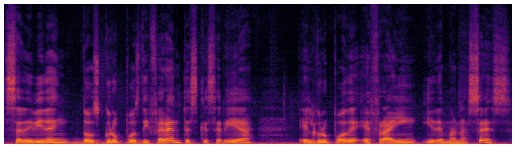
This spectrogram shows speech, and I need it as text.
se dividen dos grupos diferentes, que sería el grupo de Efraín y de Manasés.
